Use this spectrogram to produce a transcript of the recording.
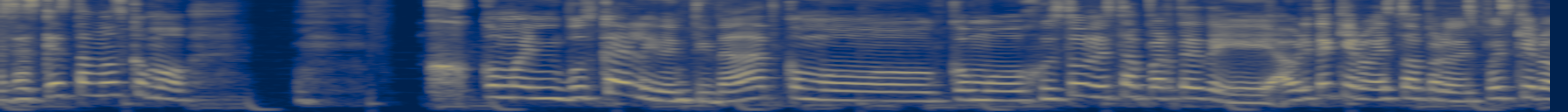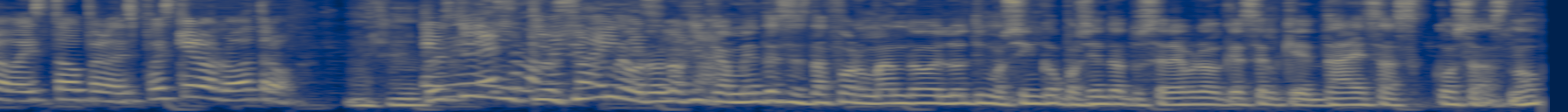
pues es que estamos como como en busca de la identidad, como como justo en esta parte de ahorita quiero esto, pero después quiero esto, pero después quiero lo otro. Pero es que inclusive neurológicamente se está formando el último 5% de tu cerebro que es el que da esas cosas, ¿no?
